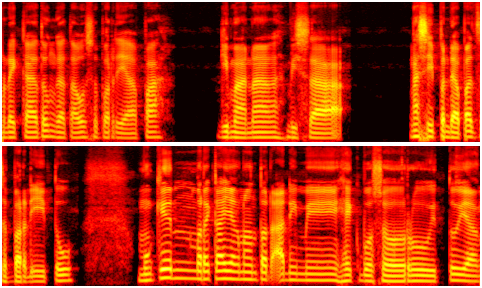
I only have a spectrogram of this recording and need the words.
mereka itu nggak tahu seperti apa. Gimana bisa ngasih pendapat seperti itu mungkin mereka yang nonton anime Hekbosoru itu yang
